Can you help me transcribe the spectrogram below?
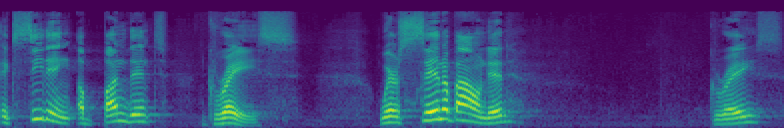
exceeding abundant grace. Where sin abounded, grace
